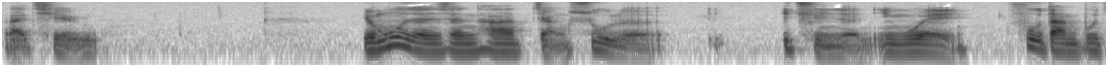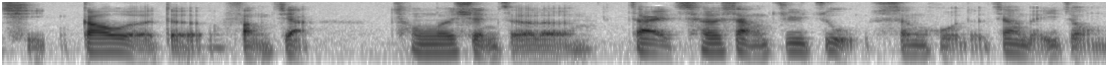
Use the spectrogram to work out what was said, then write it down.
来切入。游牧人生，它讲述了一群人因为负担不起高额的房价，从而选择了在车上居住生活的这样的一种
